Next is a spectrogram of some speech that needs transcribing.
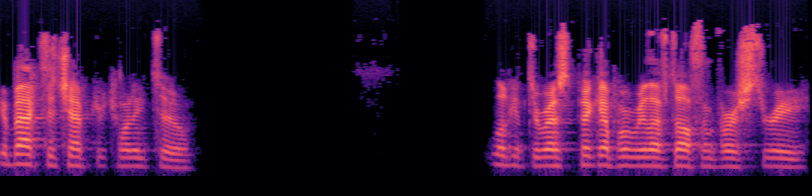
Go back to chapter 22 look at the rest, pick up where we left off in verse 3.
